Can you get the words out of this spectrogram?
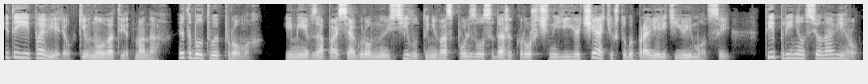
И ты ей поверил, кивнул в ответ монах. Это был твой промах. Имея в запасе огромную силу, ты не воспользовался даже крошечной ее частью, чтобы проверить ее эмоции. Ты принял все на веру.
